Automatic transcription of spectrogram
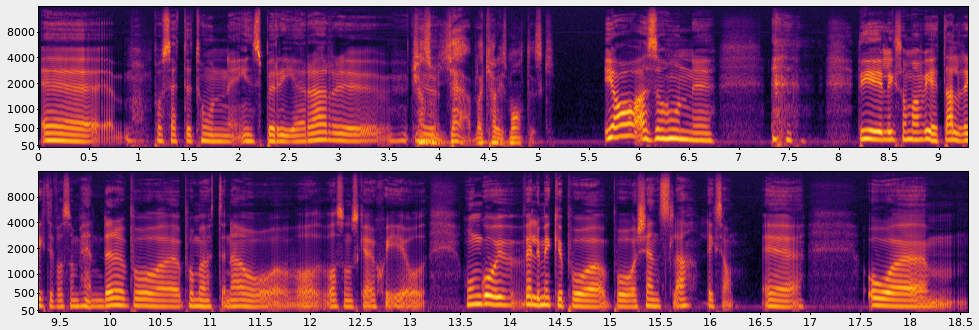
Eh, på sättet hon inspirerar. Eh, Känns så jävla karismatisk. Ja, alltså hon eh, det är liksom, man vet aldrig riktigt vad som händer på, på mötena och vad, vad som ska ske. Och hon går ju väldigt mycket på, på känsla. Liksom. Eh, och ehm,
